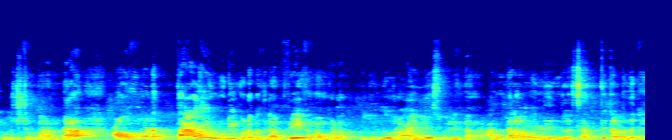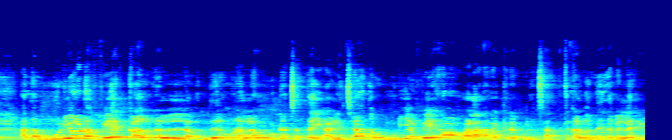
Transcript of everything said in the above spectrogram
குடிச்சிட்டு வந்தால் அவங்களோட தலைமுடி கூட பார்த்தீங்கன்னா வேகமாக வளரும். இது வந்து ஒரு ஆய்வுலேயே சொல்லியிருக்காங்க. அந்தளவுக்கு வந்து இந்த சத்துக்கள் வந்து அந்த முடியோட வேர்க்கால்களில் வந்து நல்ல ஊட்டச்சத்தை அழித்து அந்த முடியை வேகமாக வளர வைக்கிறக்கூடிய சத்துக்கள் வந்து இந்த வெள்ளரி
